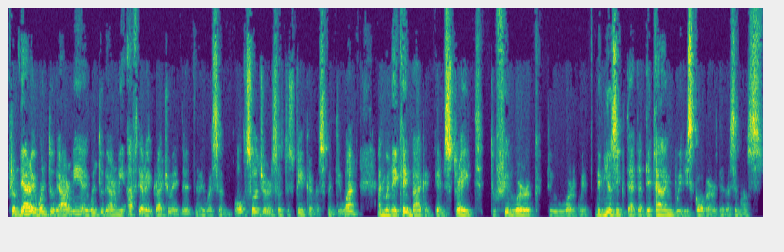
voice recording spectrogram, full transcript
From there, I went to the army. I went to the army after I graduated. I was an old soldier, so to speak. I was 21. And when I came back, I came straight to field work, to work with the music that at the time we discovered. It was the most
